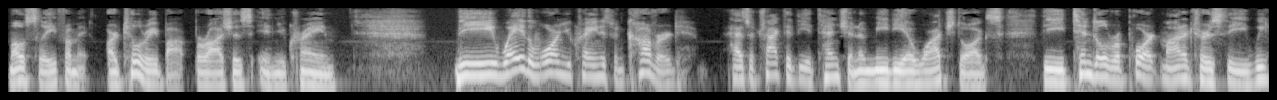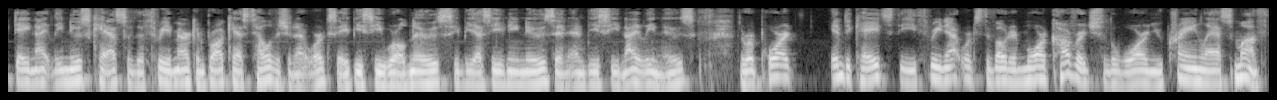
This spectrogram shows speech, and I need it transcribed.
mostly from artillery barrages in Ukraine. The way the war in Ukraine has been covered has attracted the attention of media watchdogs. The Tyndall Report monitors the weekday nightly newscasts of the three American broadcast television networks, ABC World News, CBS Evening News, and NBC Nightly News. The report indicates the three networks devoted more coverage to the war in Ukraine last month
